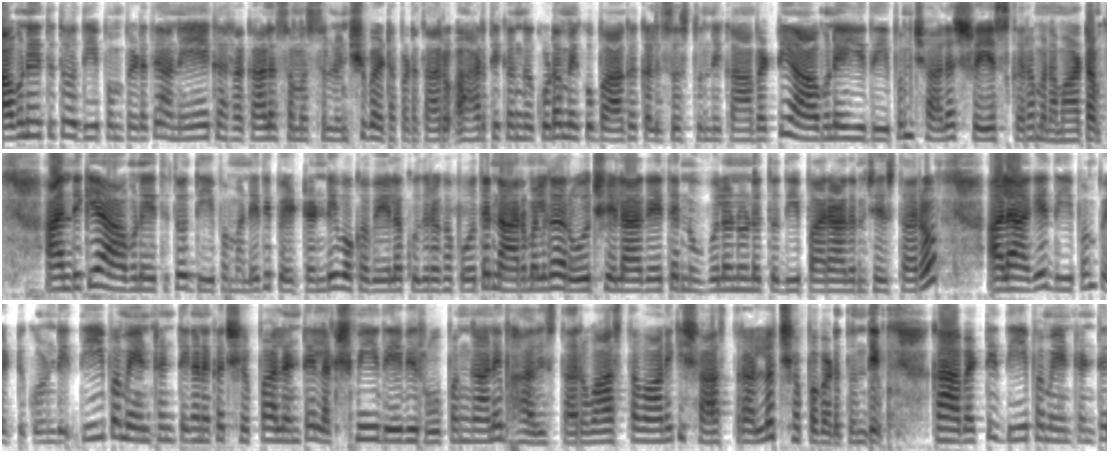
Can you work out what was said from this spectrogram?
ఆవునేతితో దీపం పెడితే అనేక రకాల సమస్యల నుంచి బయటపడతారు. ఆర్థికంగా కూడా మీకు బాగా కలిసి వస్తుంది కాబట్టి ఆవునేయి దీపం చాలా శ్రేయస్కరం అనమాట అందుకే ఆవునేతితో దీపం అనేది పెట్టండి. ఒకవేళ కుదరకపోతే నార్మల్గా రోజు ఎలాగైతే నువ్వుల నూనెతో దీపారాధన చేస్తారో అలాగే దీపం పెట్టుకోండి. దీపం ఏంటంటే గనక చెప్పాలంటే లక్ష్మీదేవి రూపంగానే భావిస్తారు. వాస్తవానికి శాస్త్రాల్లో చెప్పబడుతుంది. కాబట్టి దీపం ఏంటంటే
